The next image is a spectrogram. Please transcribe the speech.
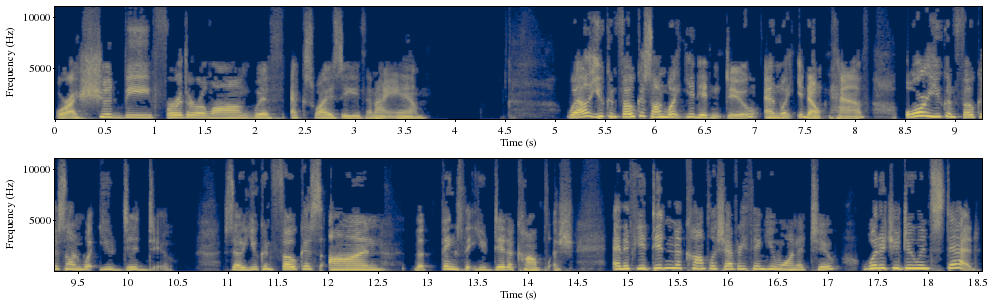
or i should be further along with xyz than i am well you can focus on what you didn't do and what you don't have or you can focus on what you did do. So you can focus on the things that you did accomplish. And if you didn't accomplish everything you wanted to what did you do instead?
